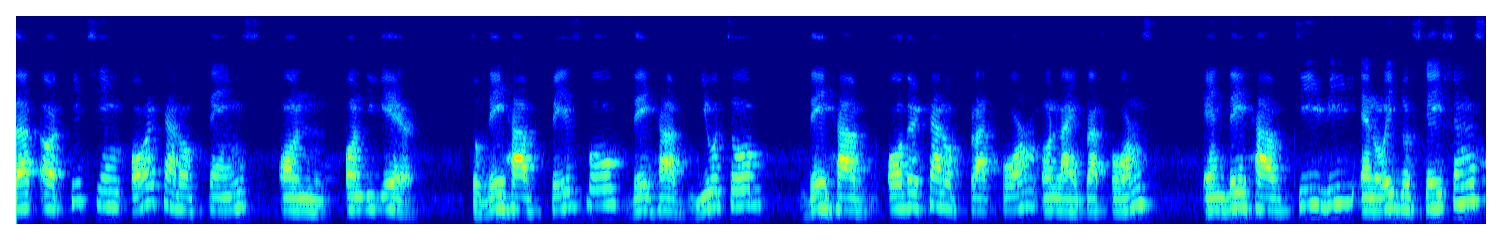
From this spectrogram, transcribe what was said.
that are teaching all kind of things on on the air. So they have Facebook, they have YouTube, they have other kind of platform, online platforms, and they have TV and radio stations.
